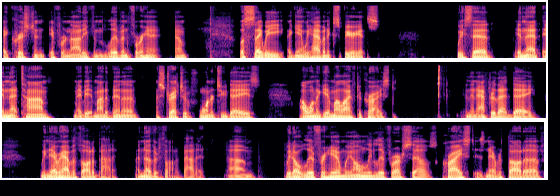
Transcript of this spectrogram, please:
a Christian if we're not even living for him? Let's say we again we have an experience. We said in that in that time, maybe it might have been a, a stretch of one or two days. I want to give my life to Christ. And then after that day, we never have a thought about it, another thought about it. Um, we don't live for him. We only live for ourselves. Christ is never thought of.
